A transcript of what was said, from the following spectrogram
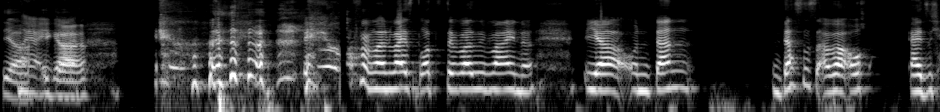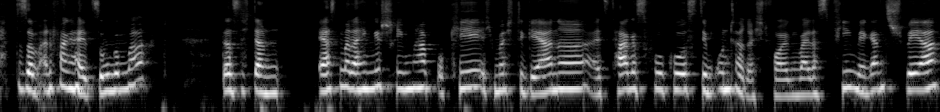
Ja, naja, egal. egal. Ich hoffe, man weiß trotzdem, was ich meine. Ja, und dann, das ist aber auch, also ich habe das am Anfang halt so gemacht, dass ich dann erstmal dahingeschrieben habe, okay, ich möchte gerne als Tagesfokus dem Unterricht folgen, weil das fiel mir ganz schwer,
